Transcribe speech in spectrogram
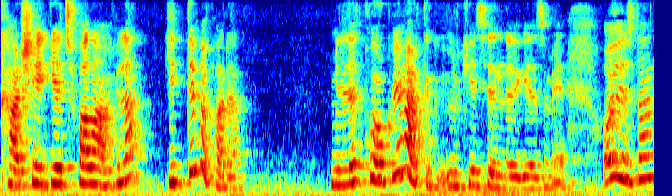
karşıya geç falan filan. Gitti mi para? Millet korkuyor artık ülkesinde gezmeye. O yüzden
